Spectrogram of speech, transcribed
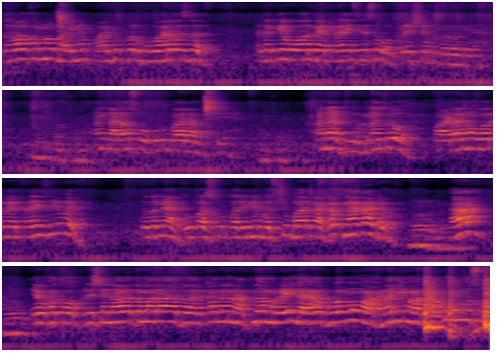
દવાખાનામાં બાઈના પાટ ઉપર હુવારે છે એટલે કે ઓર વેકડાઈ છે ઓપરેશન કરો અને તારા છોકરું બહાર આવશે. અને ઢોરના જો પાડાનો ઓર વેકડાઈ જાય હોય તો તમે આઘું પાછું કરીને બચ્ચું બહાર કાઢો ના કાઢો? હા એ વખત ઓપરેશન આવે તમારા દ્વારકાના નાતના મળી ડાયા ભુવા હું વાહણાની માતા બોલું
